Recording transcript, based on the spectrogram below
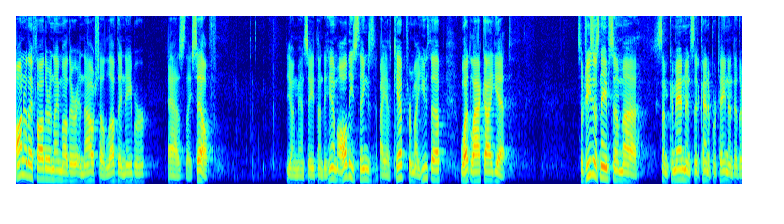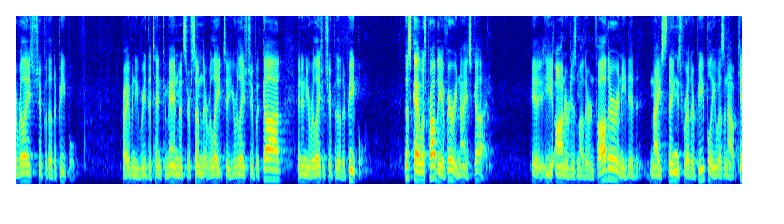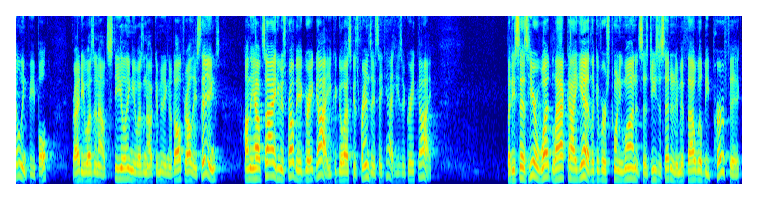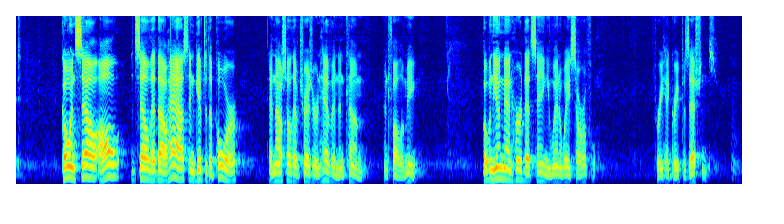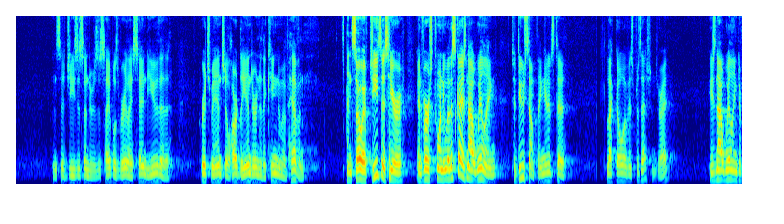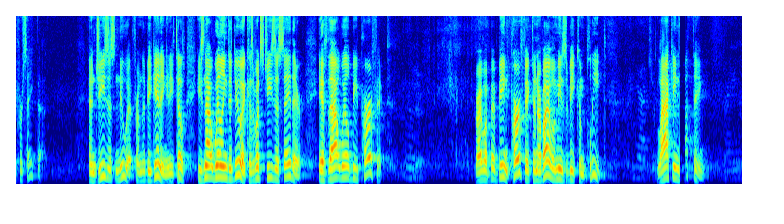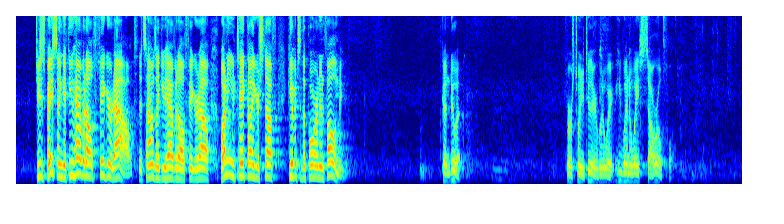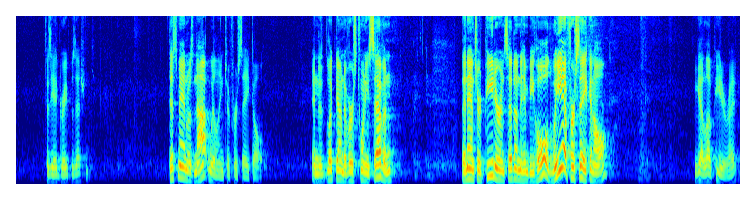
honor thy father and thy mother, and thou shalt love thy neighbor as thyself. The young man saith unto him, All these things I have kept from my youth up. What lack I yet? So Jesus names some, uh, some commandments that kind of pertain unto the relationship with other people. Right? When you read the Ten Commandments, there's some that relate to your relationship with God and in your relationship with other people. This guy was probably a very nice guy. He, he honored his mother and father, and he did nice things for other people. He wasn't out killing people, right? He wasn't out stealing. He wasn't out committing adultery, all these things. On the outside, he was probably a great guy. You could go ask his friends, they'd say, Yeah, he's a great guy. But he says here, What lack I yet? Look at verse 21. It says, Jesus said unto him, If thou wilt be perfect, go and sell all sell that thou hast and give to the poor, and thou shalt have treasure in heaven, and come and follow me. But when the young man heard that saying, he went away sorrowful, for he had great possessions. And said Jesus unto his disciples, Verily I say unto you that rich man shall hardly enter into the kingdom of heaven. And so, if Jesus here in verse 20, well, this guy's not willing to do something, and it's to let go of his possessions, right? He's not willing to forsake that. And Jesus knew it from the beginning, and he tells he's not willing to do it because what's Jesus say there? If thou wilt be perfect, right? Well, but being perfect in our Bible means to be complete, lacking nothing. Jesus basically saying, if you have it all figured out, it sounds like you have it all figured out, why don't you take all your stuff, give it to the poor, and then follow me? Couldn't do it. Verse 22 there, went away, he went away sorrowful because he had great possessions. This man was not willing to forsake all. And to look down to verse 27, then answered Peter and said unto him, Behold, we have forsaken all. You got to love Peter, right?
